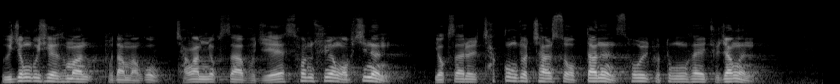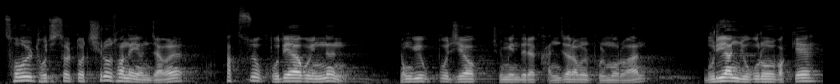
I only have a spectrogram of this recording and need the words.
의정부시에서만 부담하고 장암역사 부지에 선수용 없이는 역사를 착공조차 할 수 없다는 서울교통공사의 주장은 서울도지철도 7호선의 연장을 학수 고대하고 있는 경기북부 지역 주민들의 간절함을 볼모로 한 무리한 요구로밖에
